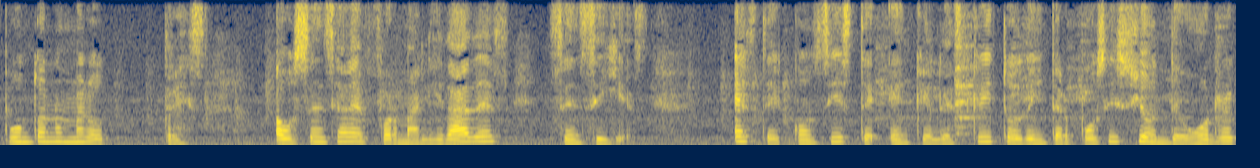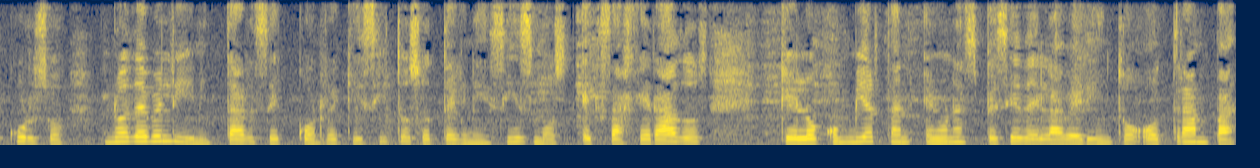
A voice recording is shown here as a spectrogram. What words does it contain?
Punto número 3. Ausencia de formalidades sencillas. Este consiste en que el escrito de interposición de un recurso no debe limitarse con requisitos o tecnicismos exagerados que lo conviertan en una especie de laberinto o trampa,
